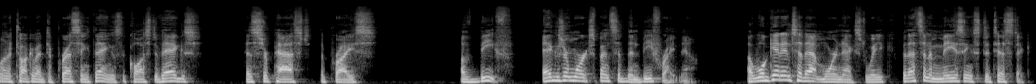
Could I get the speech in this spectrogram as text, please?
want to talk about depressing things. The cost of eggs has surpassed the price of beef. Eggs are more expensive than beef right now. Uh, we'll get into that more next week, but that's an amazing statistic.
